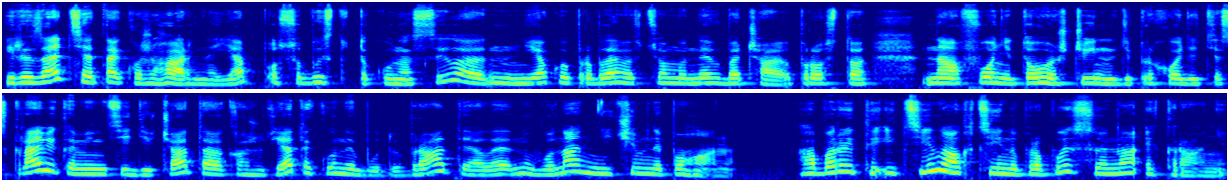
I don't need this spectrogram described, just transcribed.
Іризація також гарна. Я б особисто таку носила, ніякої проблеми в цьому не вбачаю. Просто на фоні того, що іноді приходять яскраві камінці, дівчата кажуть, я таку не буду брати, але ну, вона нічим не погана. Габарити і ціну акційну прописую на екрані.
